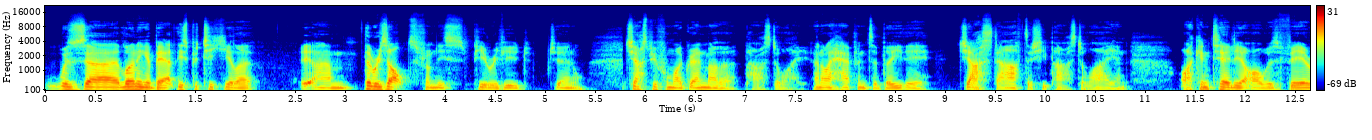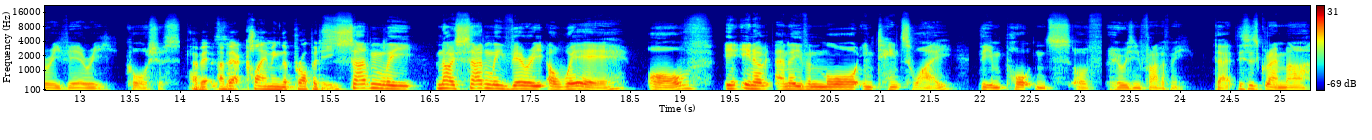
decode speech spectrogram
was uh, learning about this particular, um, the results from this peer reviewed journal just before my grandmother passed away. And I happened to be there just after she passed away. And I can tell you, I was very, very cautious About, about claiming the property. suddenly no suddenly very aware of in, in a, an even more intense way the importance of who is in front of me that this is grandma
